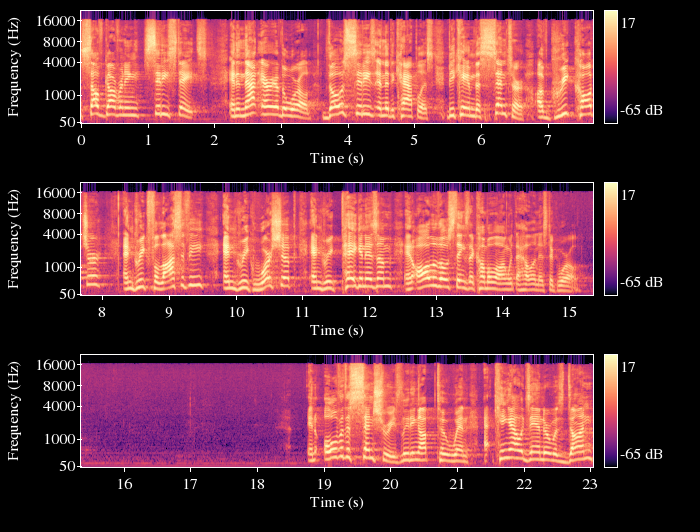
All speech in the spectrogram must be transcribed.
self governing city states. And in that area of the world, those cities in the Decapolis became the center of Greek culture and Greek philosophy and Greek worship and Greek paganism and all of those things that come along with the Hellenistic world. And over the centuries leading up to when King Alexander was done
